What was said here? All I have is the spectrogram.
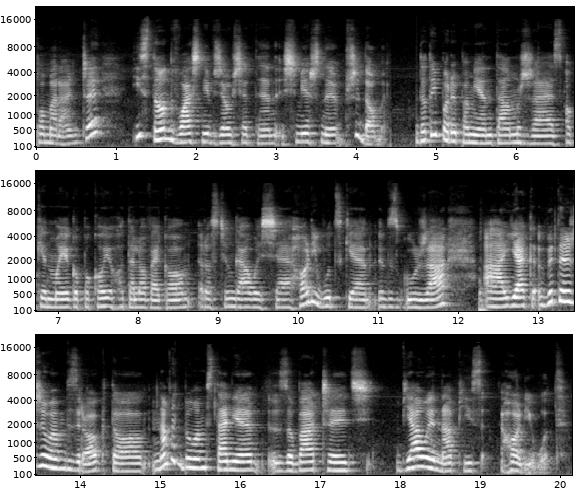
pomarańczy i stąd właśnie wziął się ten śmieszny przydomek. Do tej pory pamiętam, że z okien mojego pokoju hotelowego rozciągały się hollywoodzkie wzgórza, a jak wytężyłam wzrok, to nawet byłam w stanie zobaczyć biały napis Hollywood.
